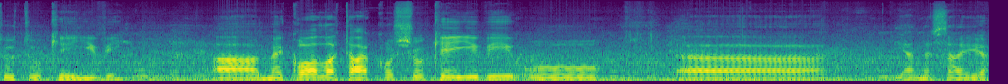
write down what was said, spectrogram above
тут у Києві, а Микола також у Києві у е, я не знаю, як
